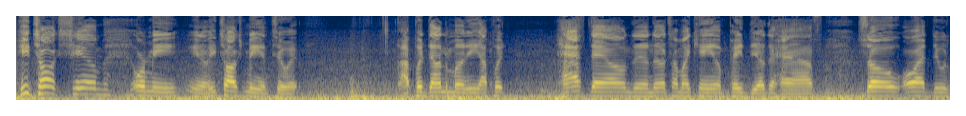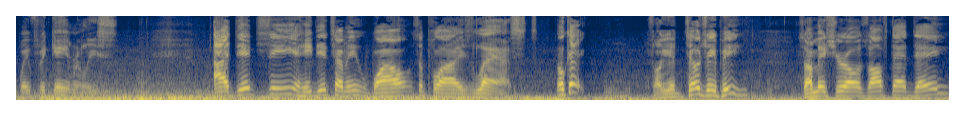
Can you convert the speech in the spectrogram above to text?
he talks him or me, you know, he talks me into it. I put down the money. I put half down. Then another time I came, paid the other half. So all I had to do was wait for the game release. I did see, and he did tell me, while supplies last. Okay. All you had to tell JP. So I made sure I was off that day.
